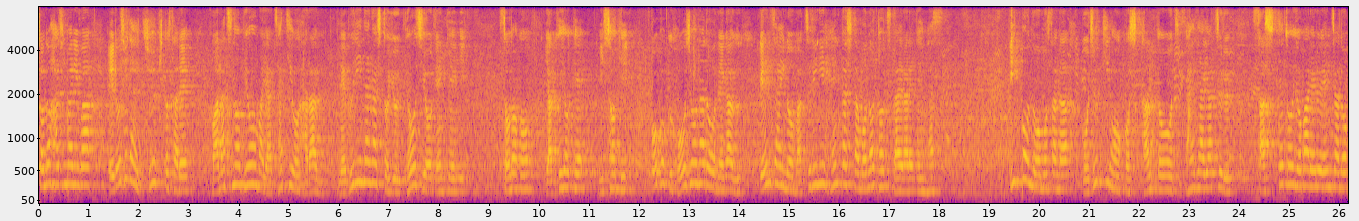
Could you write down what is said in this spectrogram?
その始まりは江戸時代中期とされ真夏の病魔や邪気を払う眠り流しという行事を原型にその後厄除けみそぎ五穀豊穣などを願う現在の祭りに変化したものと伝えられています。1本の重さが50キロを超す関東を自在に操る指し手と呼ばれる演者の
